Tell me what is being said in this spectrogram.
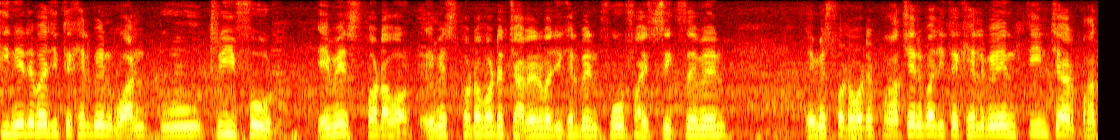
তিনের বাজিতে খেলবেন one two three four M S Fatafat M S ফটাফটে চারের বাজি খেলবেন four five six seven M S ফটাফটে পাঁচের বাজিতে খেলবেন তিন, চার, পাঁচ,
